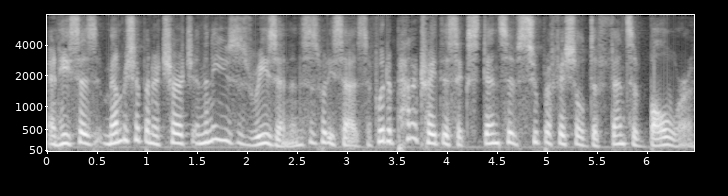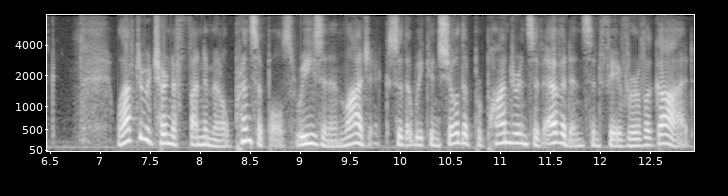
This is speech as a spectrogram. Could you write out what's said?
And he says membership in a church, and then he uses reason. And this is what he says If we're to penetrate this extensive, superficial, defensive bulwark, we'll have to return to fundamental principles, reason, and logic, so that we can show the preponderance of evidence in favor of a God,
